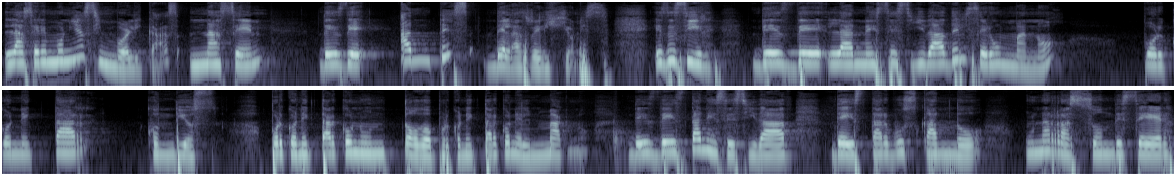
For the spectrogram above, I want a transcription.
las ceremonias simbólicas nacen desde antes de las religiones. Es decir, desde la necesidad del ser humano por conectar con Dios, por conectar con un todo, por conectar con el magno, desde esta necesidad de estar buscando una razón de ser,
